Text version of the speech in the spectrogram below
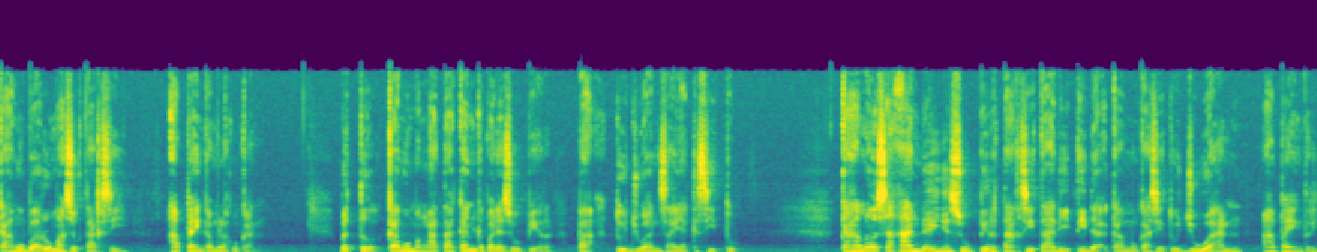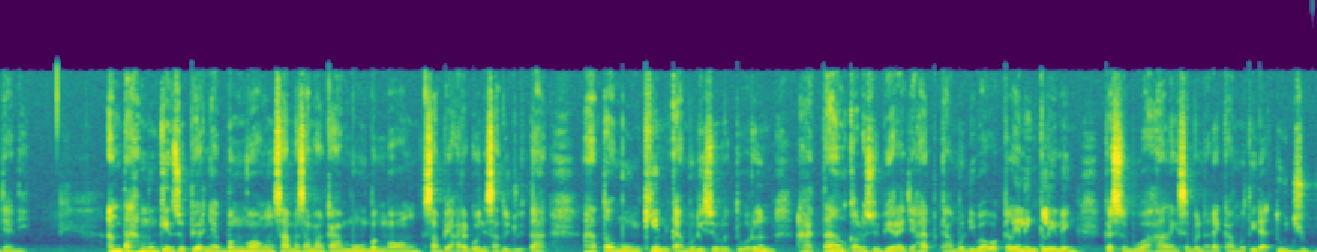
kamu baru masuk taksi, apa yang kamu lakukan? Betul, kamu mengatakan kepada supir, Pak, tujuan saya ke situ. Kalau seandainya supir taksi tadi tidak kamu kasih tujuan, apa yang terjadi? Entah mungkin supirnya bengong sama-sama kamu bengong sampai argonya satu juta, atau mungkin kamu disuruh turun, atau kalau supirnya jahat, kamu dibawa keliling-keliling ke sebuah hal yang sebenarnya kamu tidak tuju.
